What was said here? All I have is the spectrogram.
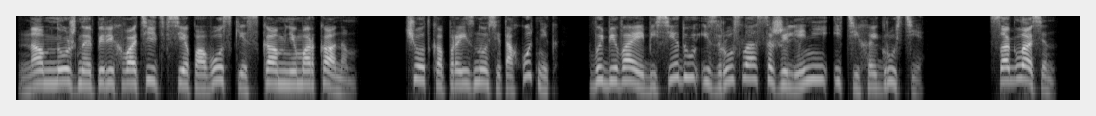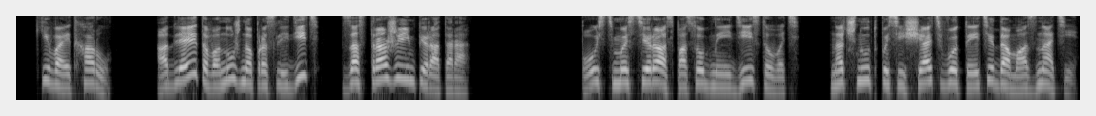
«Нам нужно перехватить все повозки с камнем-арканом», — четко произносит охотник, выбивая беседу из русла сожалений и тихой грусти. «Согласен», — кивает Хару. «А для этого нужно проследить за стражей Императора. Пусть мастера, способные действовать, начнут посещать вот эти дома знати».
